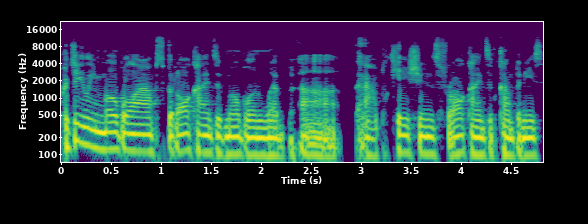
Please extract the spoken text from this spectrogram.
particularly mobile apps, but all kinds of mobile and web uh, applications for all kinds of companies,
